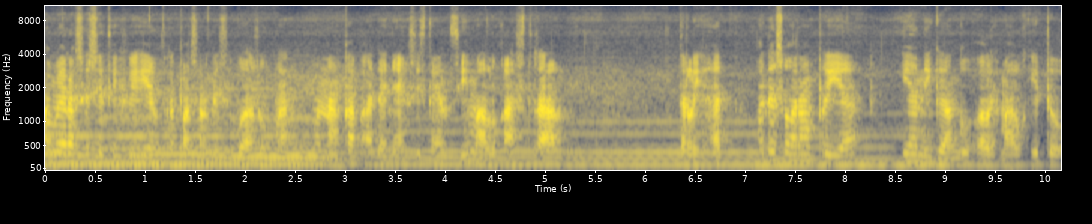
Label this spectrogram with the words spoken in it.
Kamera CCTV yang terpasang di sebuah rumah menangkap adanya eksistensi makhluk astral. Terlihat ada seorang pria yang diganggu oleh makhluk itu.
